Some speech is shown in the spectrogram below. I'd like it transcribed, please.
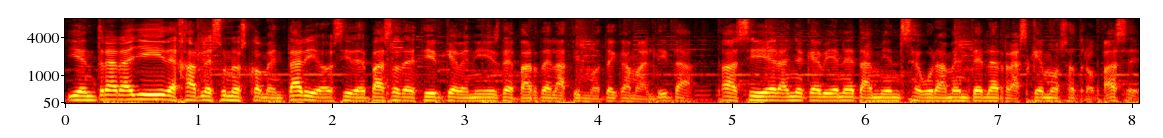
y entrar allí y dejarles unos comentarios y de paso decir que venís de parte de la Filmoteca Maldita. Así el año que viene también seguramente les rasquemos otro pase.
